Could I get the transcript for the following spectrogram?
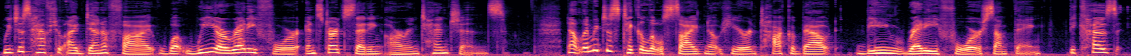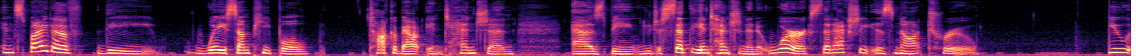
We just have to identify what we are ready for and start setting our intentions. Now, let me just take a little side note here and talk about being ready for something. Because, in spite of the way some people talk about intention as being you just set the intention and it works, that actually is not true. You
